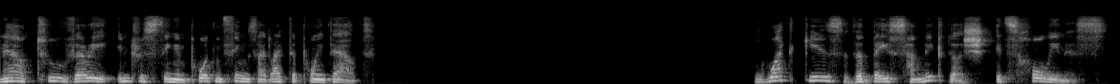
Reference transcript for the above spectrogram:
Now, two very interesting, important things I'd like to point out. What gives the Beis Hamikdash its holiness?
